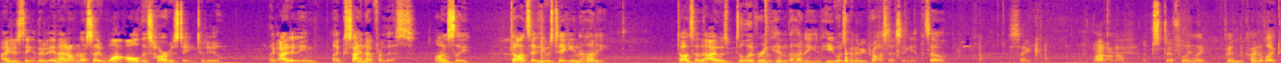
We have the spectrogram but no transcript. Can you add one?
I just think, there, and I don't necessarily want all this harvesting to do. Like I didn't even like sign up for this. Honestly, Don said he was taking the honey. Don said that I was delivering him the honey and he was going to be processing it. So It's like I don't know. It's definitely like been kind of like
